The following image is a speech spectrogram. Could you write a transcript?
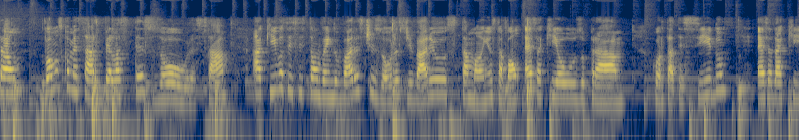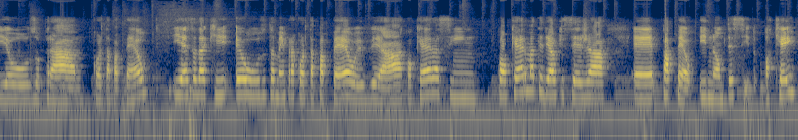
Então, vamos começar pelas tesouras, tá? Aqui vocês estão vendo várias tesouras de vários tamanhos, tá bom? Essa aqui eu uso pra cortar tecido, essa daqui eu uso pra cortar papel e essa daqui eu uso também pra cortar papel, EVA, qualquer assim, qualquer material que seja é, papel e não tecido, ok?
